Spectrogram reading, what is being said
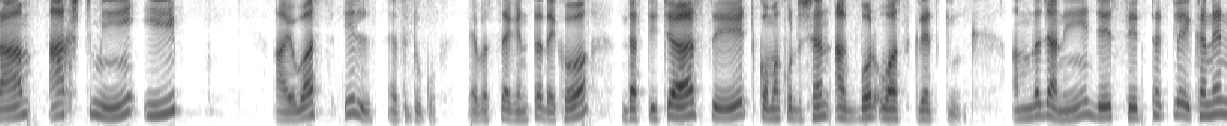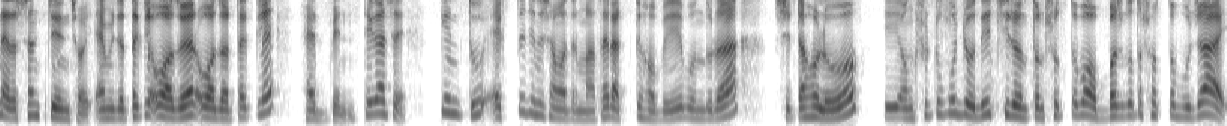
রাম আক্সড me if I was ill এতটুকু। এবার সেকেন্ডটা দেখো। The teacher said comma quotation Akbar was great king আমরা জানি যে সেট থাকলে এখানে ন্যারেশন চেঞ্জ হয় অ্যামিজার থাকলে ওয়াজয়ার ওয়াজার থাকলে হ্যাডবেন ঠিক আছে? কিন্তু একটা জিনিস আমাদের মাথায় রাখতে হবে বন্ধুরা, সেটা হলো এই অংশটুকু যদি চিরন্তন সত্য বা অভ্যাসগত সত্য বোঝায়,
